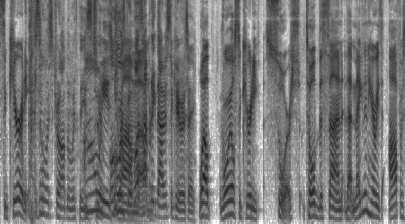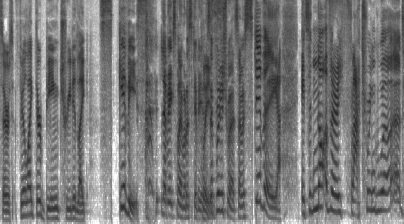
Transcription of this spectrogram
security. There's always drama with these Always two. drama. What's happening now with security? Well, royal security source told The Sun that Meghan and Harry's officers feel like they're being treated like skivvies. Let me explain what a skivvy is. It's a British word. So a skivvy, it's a, not a very flattering word,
